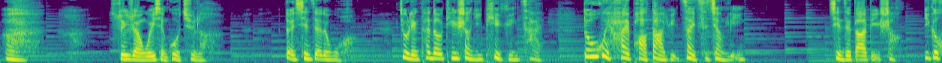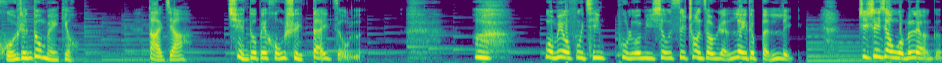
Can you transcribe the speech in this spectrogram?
唉，虽然危险过去了，但现在的我，就连看到天上一片云彩，都会害怕大雨再次降临。现在大地上一个活人都没有，大家全都被洪水带走了。啊，我没有父亲普罗米修斯创造人类的本领。”只剩下我们两个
